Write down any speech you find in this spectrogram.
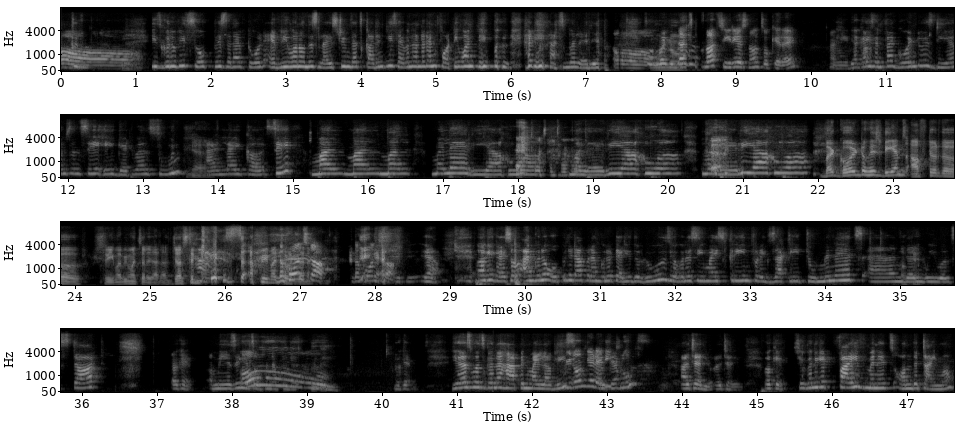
Oh. He's going to be so pissed that I've told everyone on this live stream that's currently 741 people that he has malaria. Oh, so, but no. that's not serious, no? It's okay, right? I mean, yeah, uh, guys. In fact, go into his DMs and say, "Hey, get well soon," yeah. and like uh, say, "Mal, mal, mal, malaria hua, malaria hua, malaria hua." But go into his DMs after the stream. Abhi mat chale jana, just in case. The phone stop. The phone stop. Yeah. Okay, guys. So I'm gonna open it up and I'm gonna tell you the rules. You're gonna see my screen for exactly two minutes, and then we will start. Okay. Amazing. It's open up to Oh. this. Okay. Here's what's gonna happen, my lovelies. We don't get any Okay. clues. I'll tell you. I'll tell you. Okay, so you're going to get five minutes on the timer.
